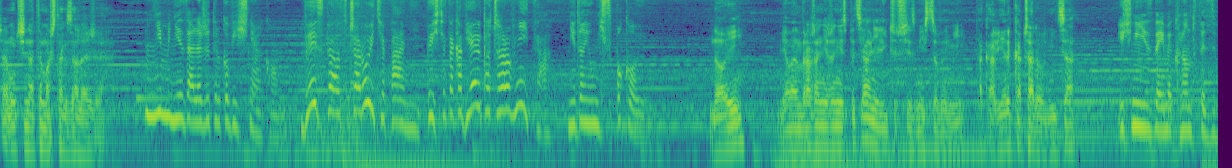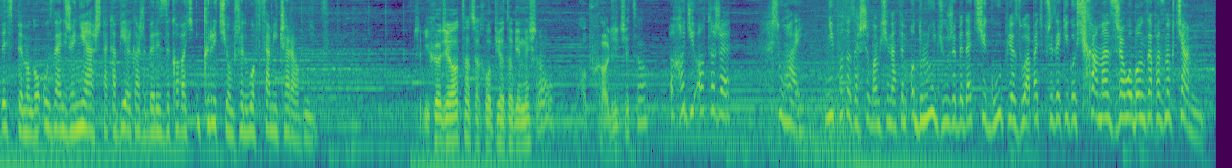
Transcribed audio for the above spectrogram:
Czemu ci na tym aż tak zależy? Nie mnie zależy tylko wieśniakom. Wyspę odczarujcie pani. Wyście taka wielka czarownica. Nie dają mi spokoju. No i? Miałem wrażenie, że niespecjalnie liczysz się z miejscowymi. Taka wielka czarownica? Jeśli nie zdejmę klątwy z wyspy, mogą uznać, że nie aż taka wielka, żeby ryzykować i kryć ją przed łowcami czarownic. Czyli chodzi o to, co chłopi o tobie myślą? Obchodzi cię to? Chodzi o to, że... Słuchaj, nie po to zaszyłam się na tym odludziu, żeby dać się głupio złapać przez jakiegoś chama z żałobą za paznokciami.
